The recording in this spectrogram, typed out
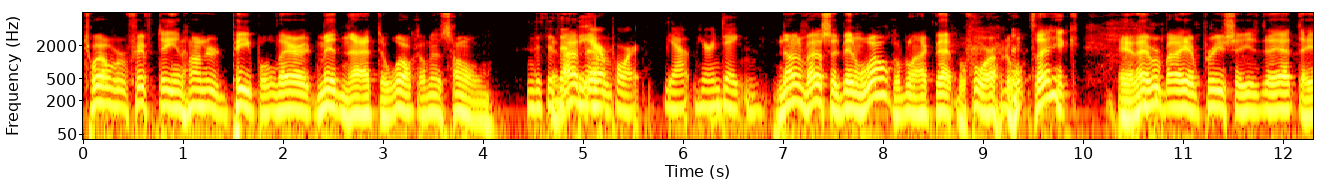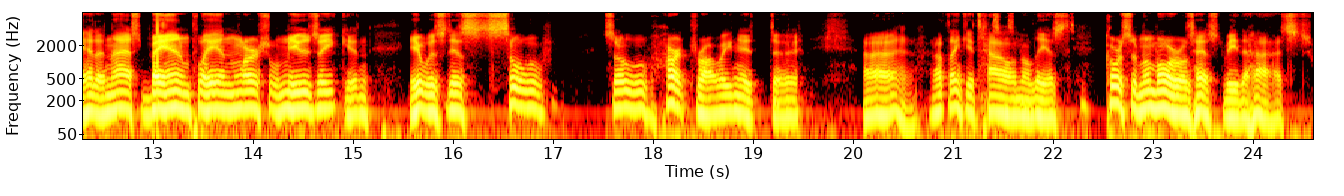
twelve or fifteen hundred people there at midnight to welcome us home. And this is And at I'd the never- airport. Yeah, here in Dayton. None of us had been welcomed like that before, I don't think. And everybody appreciated that. They had a nice band playing martial music, and it was just so, so heart throbbing. It, uh, uh, I think it's high on the list. Of course, the memorials has to be the highest.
